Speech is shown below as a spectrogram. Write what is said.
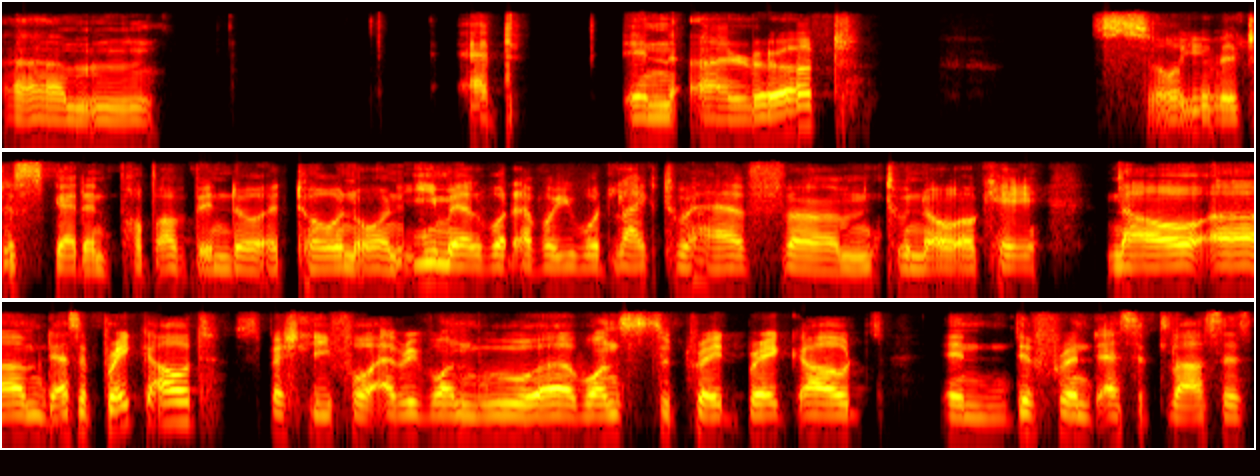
um, add in alert. So you will just get in pop-up window a tone or an email whatever you would like to have um, to know okay now um, there's a breakout especially for everyone who uh, wants to trade breakout in different asset classes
